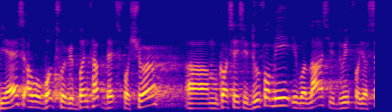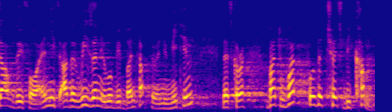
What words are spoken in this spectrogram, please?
Yes, our works will be burnt up, that's for sure. Um, God says, You do for me, it will last. You do it for yourself, do it for any other reason, it will be burnt up when you meet Him. That's correct. But what will the church become?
